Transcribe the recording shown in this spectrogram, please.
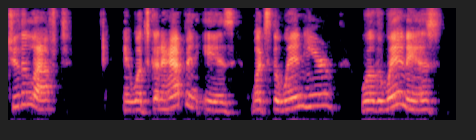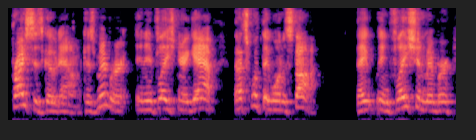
to the left. And what's going to happen is, what's the win here? Well, the win is prices go down. Because remember, an inflationary gap, that's what they want to stop. They inflation, remember,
